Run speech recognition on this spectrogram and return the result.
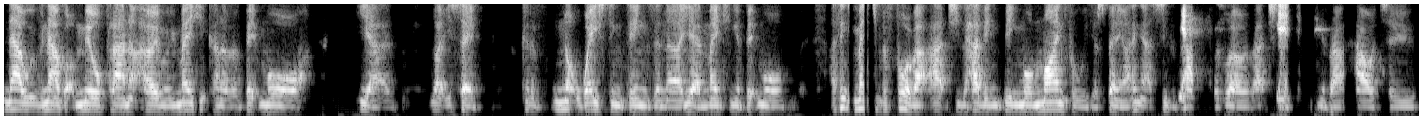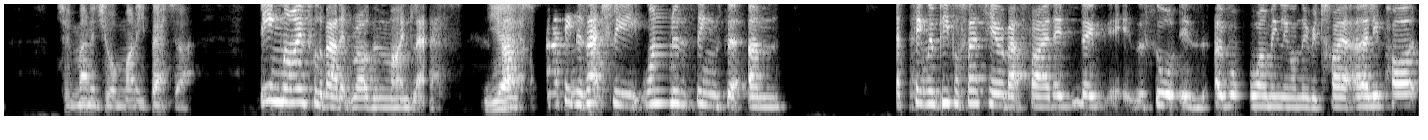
now we've now got a meal plan at home. And we make it kind of a bit more yeah like you say kind of not wasting things and uh, yeah making a bit more i think you mentioned before about actually having being more mindful with your spending. I think that's super yeah. powerful as well actually yeah. thinking about how to to manage your money better. Being mindful about it rather than mindless. Um, yes. um, i think there's actually one of the things that um i think when people first hear about fire they, they the thought is overwhelmingly on the retire early part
